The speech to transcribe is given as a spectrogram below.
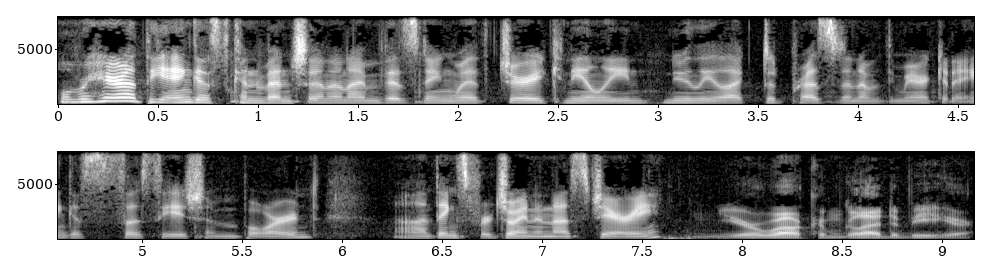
Well, we're here at the Angus Convention, and I'm visiting with Jerry Connealy, newly elected president of the American Angus Association Board. Uh, thanks for joining us, Jerry. You're welcome. Glad to be here.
